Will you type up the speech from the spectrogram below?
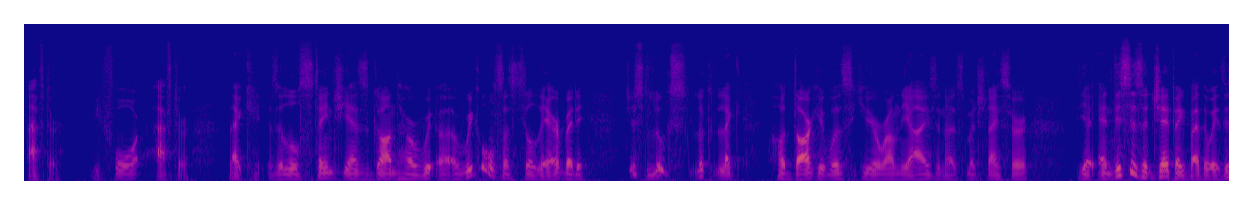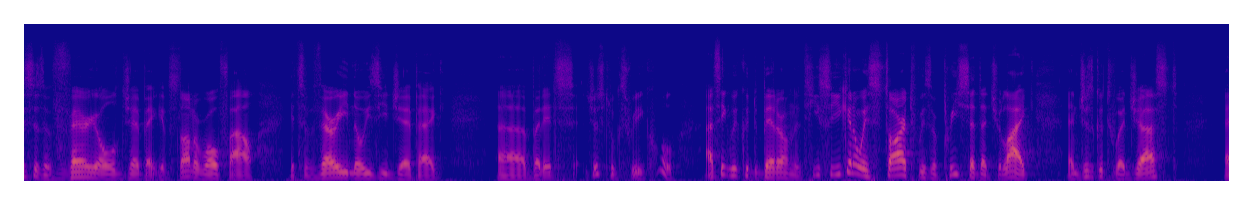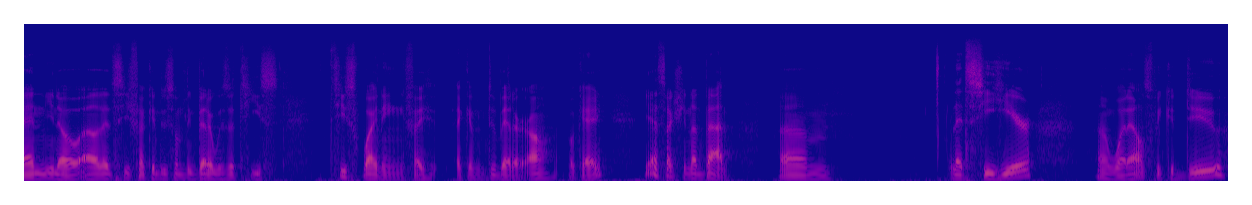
after, before, after. Like the little stain she has gone, her uh, wrinkles are still there, but it just looks, look like how dark it was here around the eyes and now it's much nicer. Yeah, and this is a JPEG, by the way. This is a very old JPEG. It's not a RAW file. It's a very noisy JPEG, uh, but it just looks really cool. I think we could do better on the T. So you can always start with a preset that you like and just go to adjust. And, you know, uh, let's see if I can do something better with the teeth teeth whitening if I, I can do better. Oh, okay. Yeah, it's actually not bad. Um, let's see here. Uh, what else we could do?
